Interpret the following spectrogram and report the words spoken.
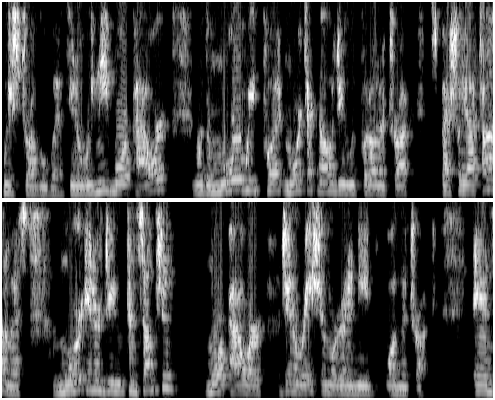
we struggle with. You know, we need more power. The more we put, more technology we put on a truck, especially autonomous, more energy consumption, more power generation we're going to need on the truck. And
